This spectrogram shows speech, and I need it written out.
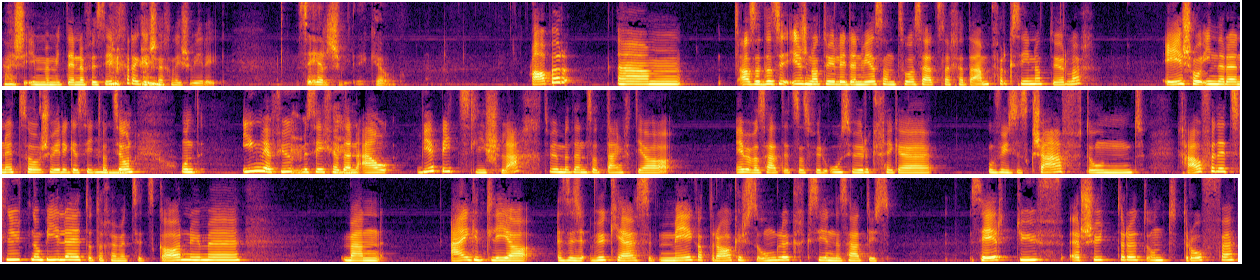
das ist immer mit diesen Versicherungen ist ein bisschen schwierig. Sehr schwierig, ja. Aber ähm, also das ist natürlich dann wie so ein zusätzlicher Dämpfer gewesen, natürlich. Eh schon in einer nicht so schwierigen Situation. Und irgendwie fühlt man sich ja dann auch wie ein bisschen schlecht, weil man dann so denkt, ja, eben, was hat jetzt das für Auswirkungen auf unser Geschäft und kaufen jetzt die Leute noch Billett oder kommen sie jetzt gar nicht mehr? Wenn eigentlich ja, es ist wirklich ein mega tragisches Unglück gewesen und es hat uns sehr tief erschüttert und getroffen.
